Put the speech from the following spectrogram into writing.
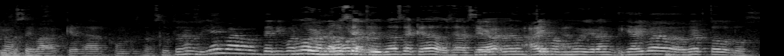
no se va a quedar con los brazos. Y ahí va a derivar No, toda la no, bola se, de- no se ha quedado, o sea, se Sí, va a ver un ahí- tema muy grande. Y ahí va a haber todos los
